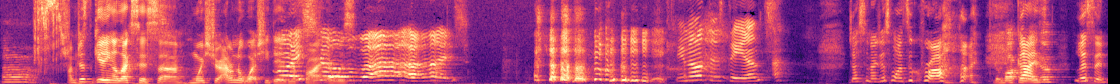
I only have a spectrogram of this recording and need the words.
I'm just getting Alexis uh, moisture. I don't know what she did in the front. It was. you know this dance? Justin, I just want to cry. The Macarena. Guys, Macarena? listen.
